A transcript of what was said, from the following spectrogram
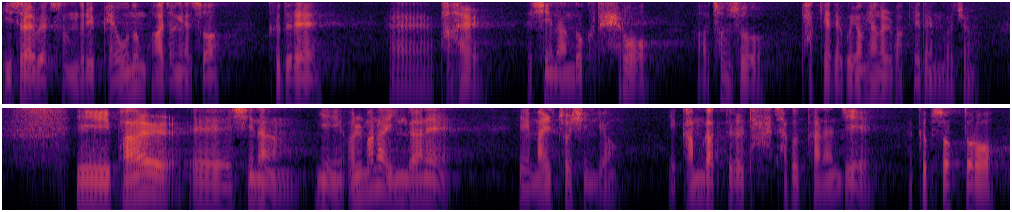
이스라엘 백성들이 배우는 과정에서 그들의 바할 신앙도 그대로 어, 전수받게 되고 영향을 받게 된 거죠. 이 바알의 신앙이 얼마나 인간의 말초신경, 이 감각들을 다 자극하는지 급속도로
